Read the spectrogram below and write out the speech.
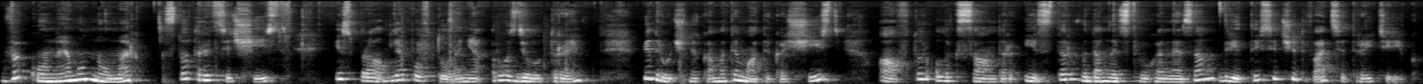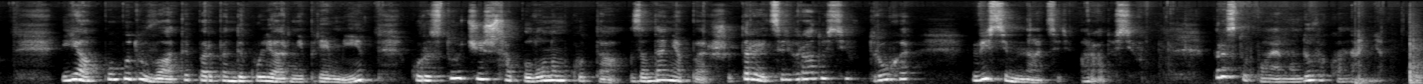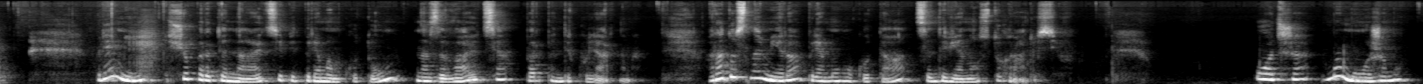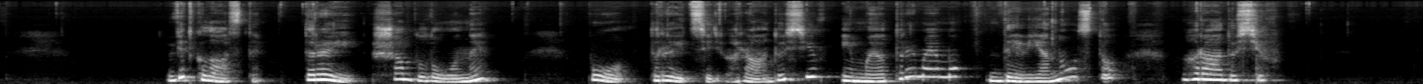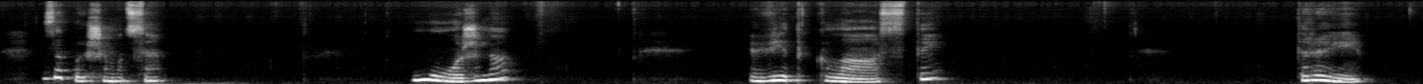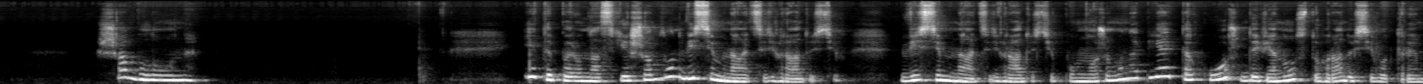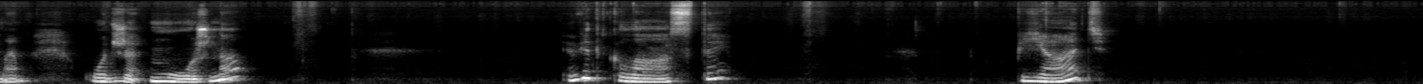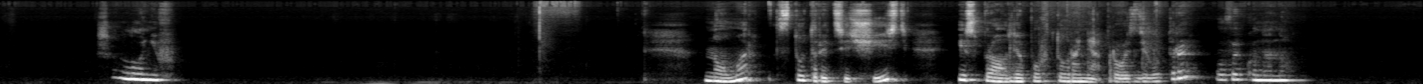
Виконуємо номер 136 із прав для повторення розділу 3 підручника Математика 6, автор Олександр Істер, видавництво Генеза 2023 рік. Як побудувати перпендикулярні прямі, користуючись шаблоном кута? Завдання перше 30 градусів, друге 18 градусів. Приступаємо до виконання. Прямі, що перетинаються під прямим кутом, називаються перпендикулярними. Градусна міра прямого кута це 90 градусів. Отже, ми можемо відкласти три шаблони по 30 градусів, і ми отримаємо 90 градусів. Запишемо це можна відкласти три шаблони. І тепер у нас є шаблон 18 градусів. 18 градусів помножимо на 5, також 90 градусів отримаємо. Отже, можна відкласти 5 шаблонів. Номер 136 із прав для повторення розділу 3 виконано.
